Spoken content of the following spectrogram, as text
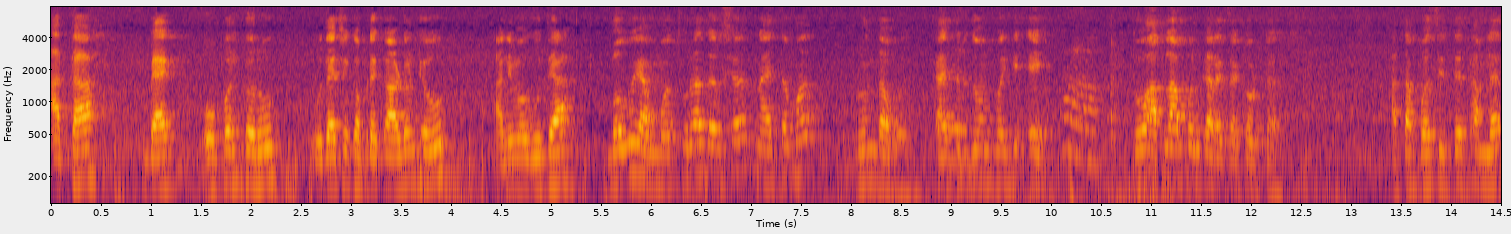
आता बॅग ओपन करू उद्याचे कपडे काढून ठेवू आणि मग उद्या बघूया मथुरा दर्शन नाही तर मग वृंदावन काहीतरी दोन पैकी एक. तो आपला आपण करायचा टोटल आता बस इथे थांबल्यात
